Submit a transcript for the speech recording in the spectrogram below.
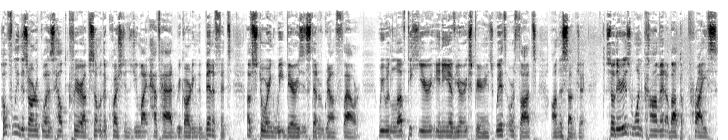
Hopefully, this article has helped clear up some of the questions you might have had regarding the benefits of storing wheat berries instead of ground flour. We would love to hear any of your experience with or thoughts on the subject. So, there is one comment about the price,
